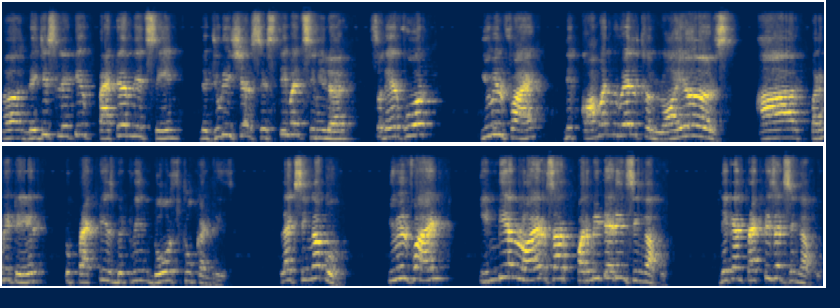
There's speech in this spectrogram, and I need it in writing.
uh, legislative pattern is same, the judicial system is similar. So therefore you will find the Commonwealth lawyers are permitted to practice between those two countries. Like Singapore, you will find Indian lawyers are permitted in Singapore. They can practice at Singapore.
